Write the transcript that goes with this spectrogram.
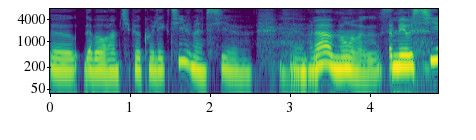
euh, d'abord un petit peu collective, même si voilà, bon, mais aussi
